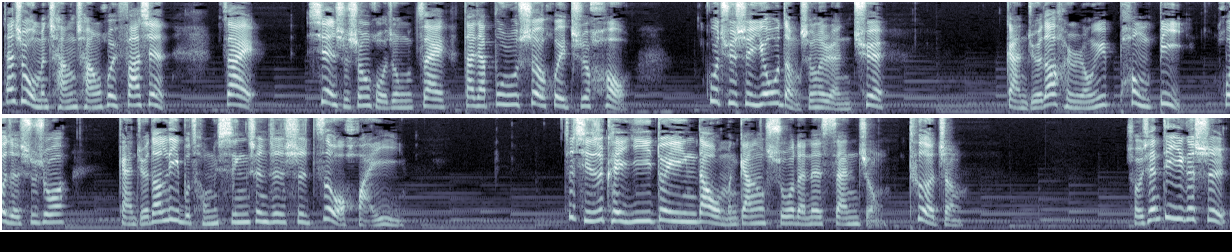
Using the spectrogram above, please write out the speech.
但是我们常常会发现，在现实生活中，在大家步入社会之后，过去是优等生的人，却感觉到很容易碰壁，或者是说感觉到力不从心，甚至是自我怀疑。这其实可以一一对应到我们刚刚说的那三种特征。首先，第一个是，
